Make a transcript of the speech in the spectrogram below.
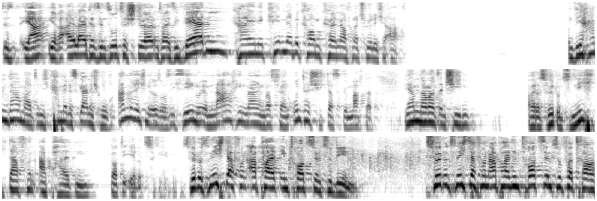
das, ja, ihre Eileiter sind so zerstört und so weiter. Sie werden keine Kinder bekommen können auf natürliche Art. Und wir haben damals, und ich kann mir das gar nicht hoch anrechnen oder sowas, ich sehe nur im Nachhinein, was für einen Unterschied das gemacht hat. Wir haben damals entschieden, aber das wird uns nicht davon abhalten, Gott die Ehre zu geben. Es wird uns nicht davon abhalten, ihm trotzdem zu dienen. Es wird uns nicht davon abhalten, ihm trotzdem zu vertrauen.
